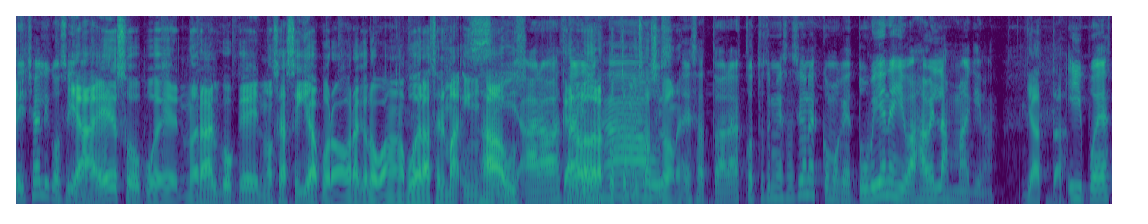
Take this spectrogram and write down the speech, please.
con t-shirt y Y cositas. a eso, pues, no era algo que no se hacía, pero ahora que lo van a poder hacer más in-house, Sí, que era lo de las customizaciones. Exacto, ahora las customizaciones como que tú vienes y vas a ver las máquinas. Ya está. Y puedes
